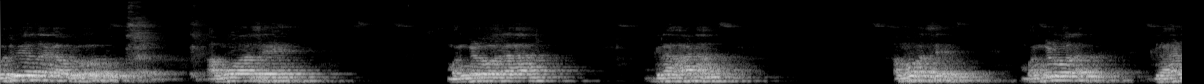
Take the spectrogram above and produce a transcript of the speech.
ಮದುವೆ ಆದಾಗ ಅವರು ಅಮಾವಾಸ್ಯೆ, ಮಂಗಳವಾರ, ಗ್ರಹಣ, ಅಮಾವಾಸ್ಯೆ. ಮಂಗಳವಾರ ಗ್ರಹಣ.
